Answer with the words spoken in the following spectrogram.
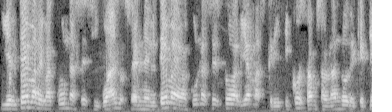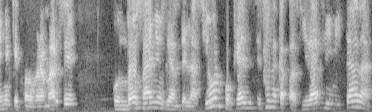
Y el tema de vacunas es igual, o sea, en el tema de vacunas es todavía más crítico, estamos hablando de que tienen que programarse con dos años de antelación, porque es, una capacidad limitada.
